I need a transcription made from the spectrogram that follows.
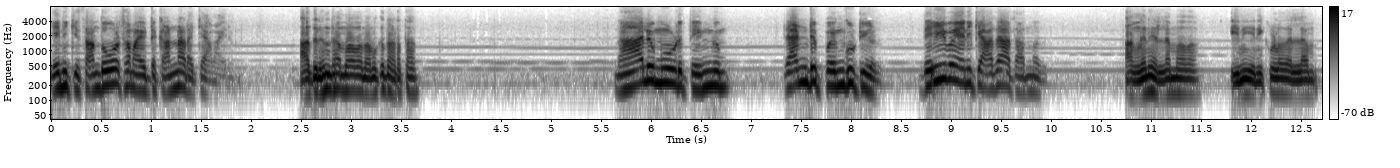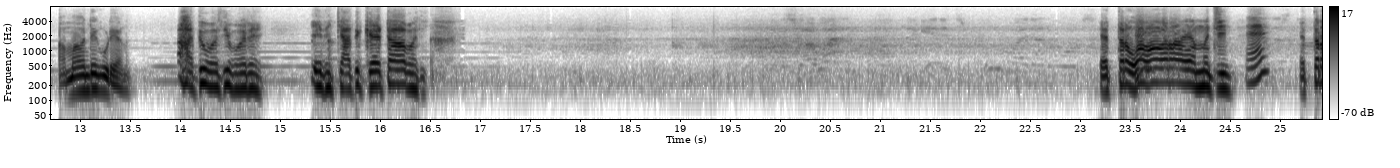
എനിക്ക് സന്തോഷമായിട്ട് കണ്ണടയ്ക്കാമായിരുന്നു. അതിനെന്താ മാവ നമുക്ക് നടത്താം. നാലു മൂട് തെങ്ങും രണ്ട് പെൺകുട്ടികൾ ദൈവം എനിക്ക് അതാ തന്നത്. അങ്ങനെയല്ല മാവ ഇനി എനിക്കുള്ളതെല്ലാം അമ്മാവന്റെ കൂടെയാണ്. അത് മതി മോനെ. എനിക്കത് കേട്ടാ മതി. എത്ര ഓവറായ അമ്മച്ചി? എത്ര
